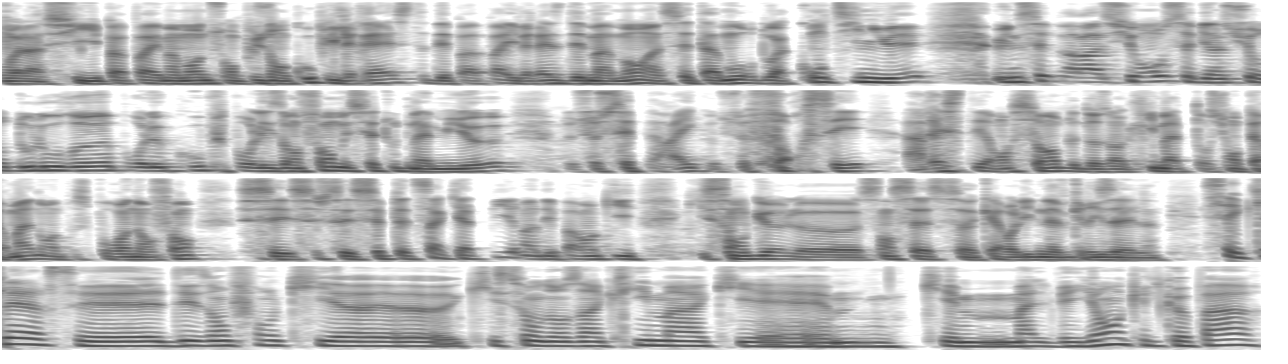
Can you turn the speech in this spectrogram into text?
Voilà, si papa et maman ne sont plus en couple, il reste des papas, il reste des mamans. hein. Cet amour doit continuer. Une séparation, c'est bien sûr douloureux pour le couple, pour les enfants, mais c'est tout de même mieux de se séparer que de se forcer à rester ensemble dans un climat de tension permanente. Parce que pour un enfant, c'est peut-être ça qu'il y a de pire, hein, des parents qui, qui s'engueulent euh, sans cesse, Caroline Neuf-Grisel. C'est clair, c'est des enfants qui, euh, qui sont dans un climat qui est, qui est malveillant quelque part,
